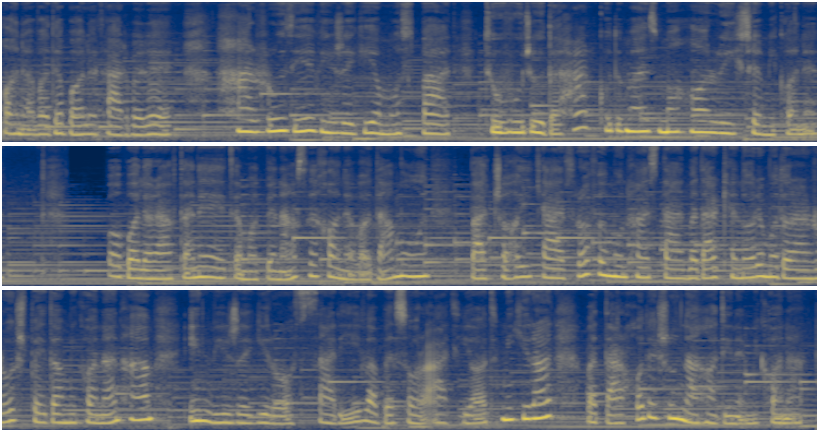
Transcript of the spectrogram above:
خانواده بالاتر بره هر روز یه ویژگی مثبت تو وجود هر کدوم از ماها ریشه می‌کنه. با بالا رفتن اعتماد به نفس خانوادهمون بچه هایی که اطرافمون هستن و در کنار ما دارن رشد پیدا می‌کنن هم این ویژگی رو سریع و به سرعت یاد می‌گیرن و در خودشون نهادینه می‌کنن.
